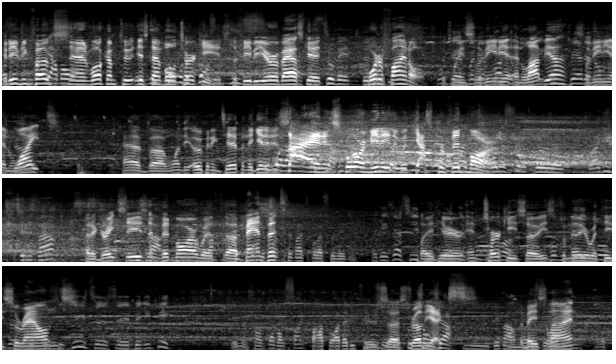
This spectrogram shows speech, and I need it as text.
Good evening, folks, and welcome to Istanbul, Turkey. It's the FIBA Eurobasket quarterfinal between Slovenia and Latvia. Slovenia in white have uh, won the opening tip, and they get it inside and score immediately with Gasper Vidmar. Had a great season, Vidmar, with uh, Banvit. Played here in Turkey, so he's familiar with these surrounds. Here's uh, Strelnieks on the baseline.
